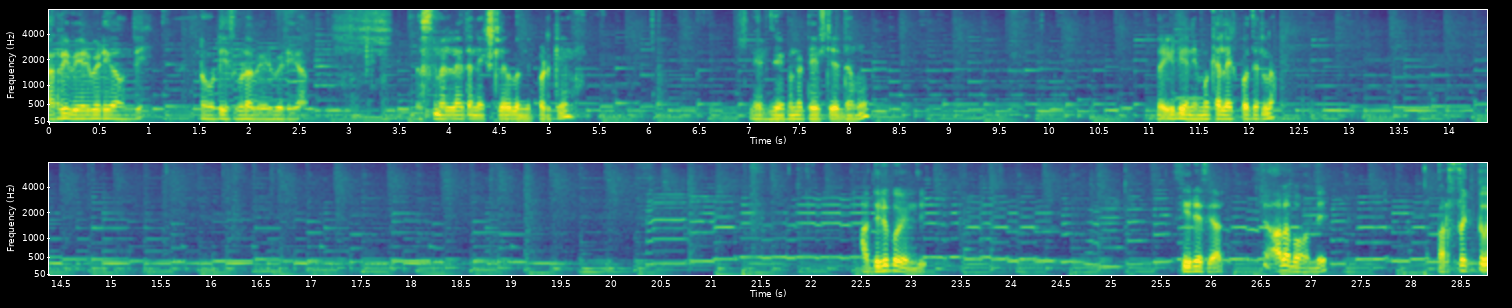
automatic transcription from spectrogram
కర్రీ వేడివేడిగా ఉంది. రోటీస్ కూడా వేడివేడిగా. స్మెల్ అయితే నెక్స్ట్ లెవెల్ ఉంది ఇప్పటికీ. లేట్ చేయకుండా టేస్ట్ చేద్దాము. లైట్గా నిమ్మకాయ లేకపోతే ఎట్లా? అదిరిపోయింది. సీరియస్గా చాలా బాగుంది. పర్ఫెక్ట్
